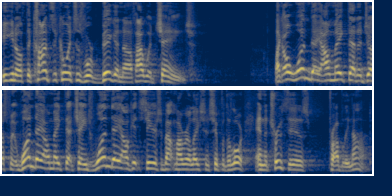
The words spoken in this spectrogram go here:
you know, if the consequences were big enough, I would change. Like, oh, one day I'll make that adjustment. One day I'll make that change. One day I'll get serious about my relationship with the Lord. And the truth is, probably not.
